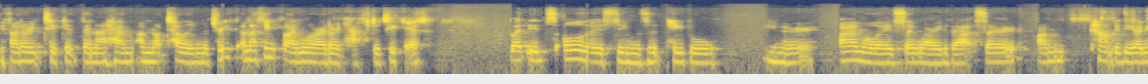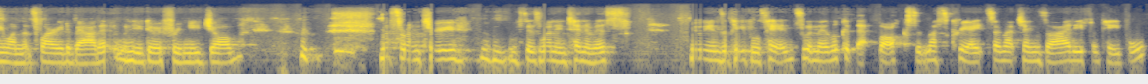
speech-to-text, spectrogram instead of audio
if I don't tick it, then I have, I'm not telling the truth. And I think by law I don't have to tick it. But it's all those things that people, you know, I'm always so worried about. So I can't be the only one that's worried about it when you go for a new job. Must run through, if there's one in 10 of us, millions of people's heads when they look at that box. It must create so much anxiety for people.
